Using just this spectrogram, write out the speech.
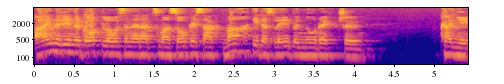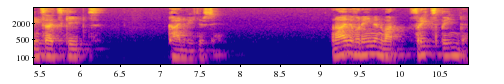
Einer jener Gottlosen, er hat es mal so gesagt, mach dir das Leben nur recht schön. Kein Jenseits gibt's, kein Wiedersehen. Und einer von ihnen war Fritz Binde.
